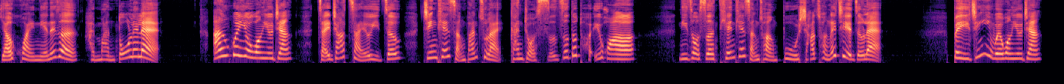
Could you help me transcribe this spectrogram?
要怀念的人还蛮多的嘞。安徽有网友讲，在家再有一周，今天上班出来，感觉四肢都退化了。你这是天天上床不下床的节奏嘞？北京一位网友讲，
